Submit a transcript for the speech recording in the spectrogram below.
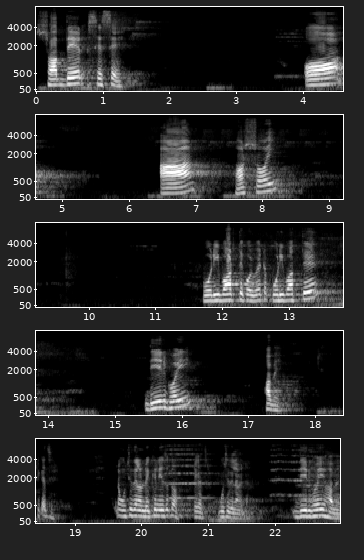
শব্দের শেষে অ, আ, হর্ষই পরিবর্তে করবে। এটা পরিবর্তে দীর্ঘই হবে। ঠিক আছে? এটা মুছে দিলাম, লিখে নিয়েছো তো? ঠিক আছে, মুছে দিলাম এটা। দীর্ঘই হবে।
